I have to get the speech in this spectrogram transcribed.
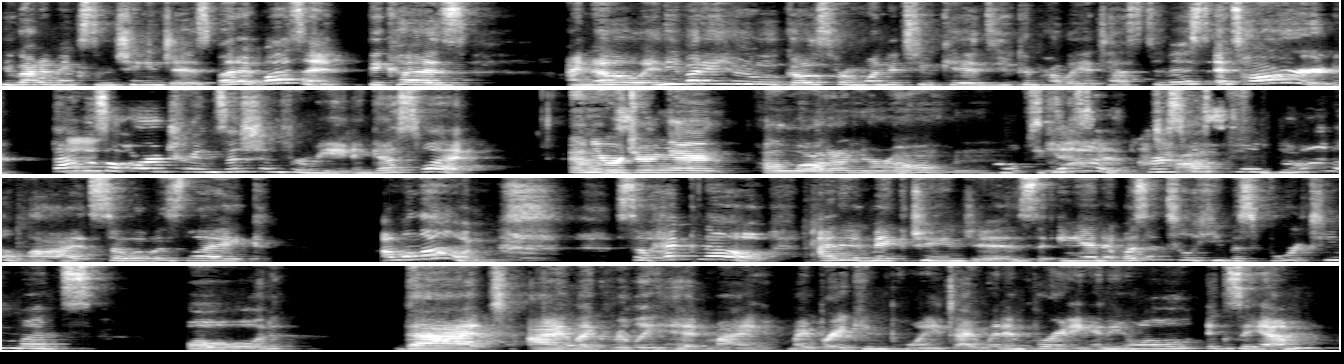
you got to make some changes. But it wasn't because I know anybody who goes from one to two kids, you can probably attest to this. It's hard. That mm-hmm. was a hard transition for me. And guess what? And you were doing it a lot on your own. Oh, yeah, Chris tough. was still gone a lot. So it was like, I'm alone. So heck no, I didn't make changes. And it wasn't until he was 14 months old that I like really hit my my breaking point. I went in for an annual exam.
